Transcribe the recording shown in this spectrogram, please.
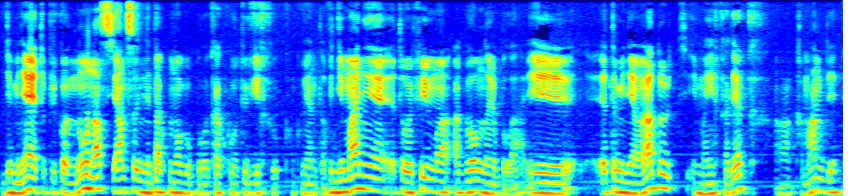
для меня это прикольно. Ну, у нас сеансов не так много было, как у других конкурентов. Внимание этого фильма огромное было. И это меня радует, и моих коллег, а, команде,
